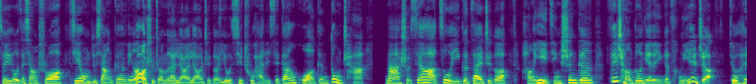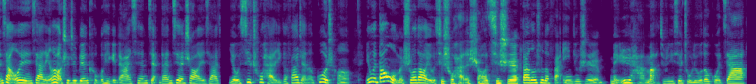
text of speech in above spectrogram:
所以我在想说，今天我们就想跟林老师专门来聊一聊这个游戏出海的一些干货跟洞察。那首先啊，作为一个在这个行业已经深耕非常多年的一个从业者，就很想问一下林老师这边可不可以给大家先简单介绍一下游戏出海的一个发展的过程？因为当我们说到游戏出海的时候，其实大多数的反应就是美日韩嘛，就是一些主流的国家。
